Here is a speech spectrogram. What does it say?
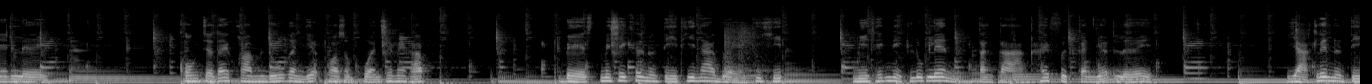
น้นๆเลย คงจะได้ความรู้กันเยอะพอสมควรใช่ไหมครับเบสไม่ใช่เครื่องดนตรีที่น่าเบื่ออย่างที่คิด มีเทคนิคลูกเล่นต่างๆ ให้ฝึกกันเยอะเลย อยากเล่นดนตรี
